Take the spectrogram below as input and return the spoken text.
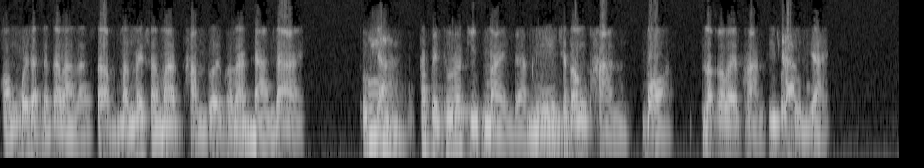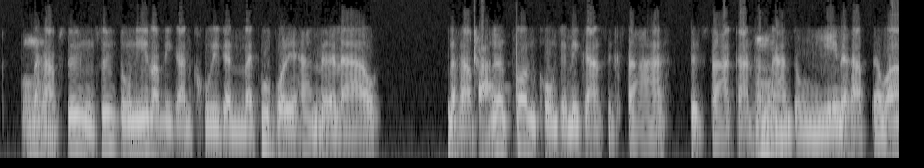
ของบริษัทในตลาดหลักทรัพย์ มันไม่สามารถทำโดยพนักงานได้ ทุกอย่างถ้าเป็นธุรกิจใหม่แบบนี้จะต้องผ่านบอร์ด แล้วก็ไปผ่านที่ประชุมใหญ่นะครับ ซึ่งซึ่งตรงนี้เรามีการคุยกันในผู้บริหารเลยแล้วนะครับครับเบื้องต้นคงจะมีการศึกษาศึกษาการทำงานตรงนี้นะครับ แต่ว่า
